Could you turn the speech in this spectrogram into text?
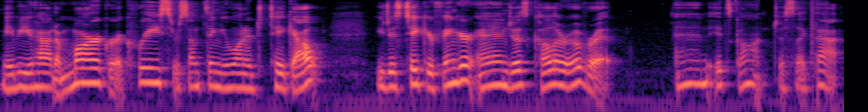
Maybe you had a mark or a crease or something you wanted to take out. You just take your finger and just color over it. And it's gone, just like that.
